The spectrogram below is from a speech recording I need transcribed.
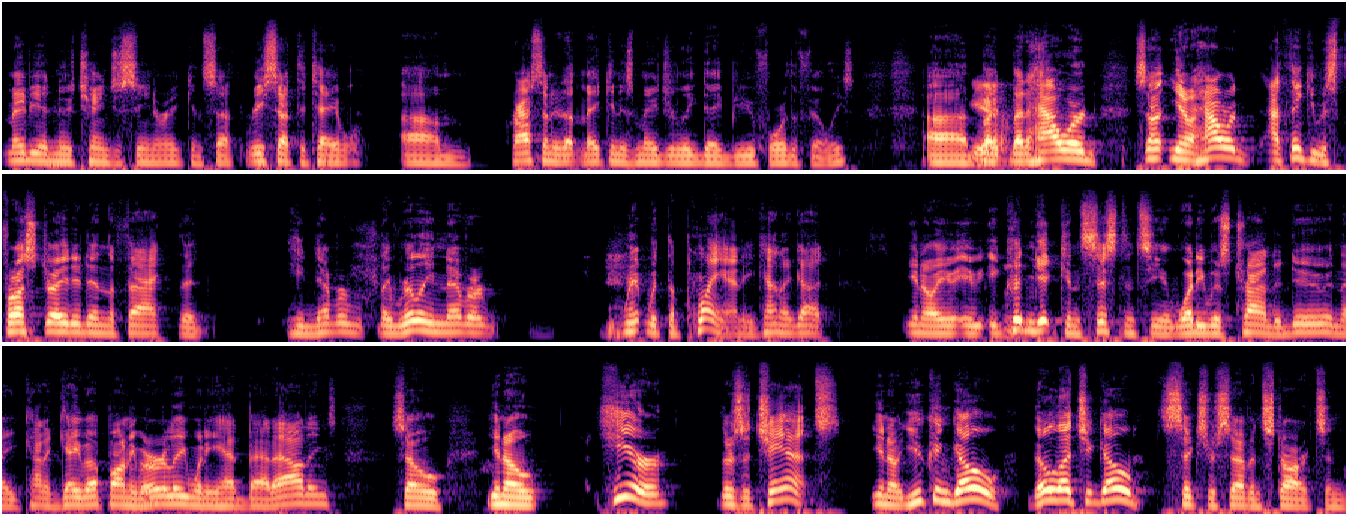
maybe a new change of scenery can set reset the table. Um, Crouse ended up making his major league debut for the Phillies, uh, Yeah. but but Howard, so you know Howard, I think he was frustrated in the fact that he never, they really never went with the plan. He kind of got, you know, he, he couldn't get consistency of what he was trying to do, and they kind of gave up on him early when he had bad outings. So you know, here there's a chance. You know, you can go. They'll let you go six or seven starts and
